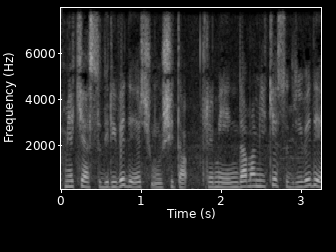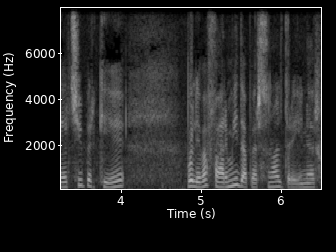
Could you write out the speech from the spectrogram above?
mi ha chiesto di rivederci, un'uscita tremenda, ma mi ha chiesto di rivederci perché voleva farmi da personal trainer.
